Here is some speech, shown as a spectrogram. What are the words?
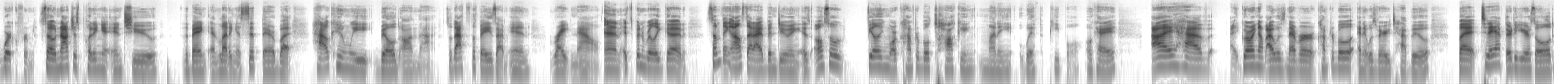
work for me. So not just putting it into the bank and letting it sit there, but how can we build on that? So that's the phase I'm in right now. And it's been really good. Something else that I've been doing is also feeling more comfortable talking money with people. Okay. I have, growing up, I was never comfortable and it was very taboo. But today at 30 years old,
